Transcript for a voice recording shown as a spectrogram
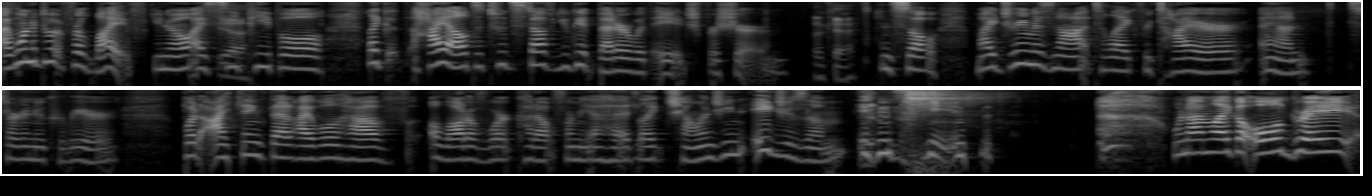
I want to do it for life, you know? I see Yeah. people like high altitude stuff, you get better with age for sure. Okay. And so my dream is not to like retire and start a new career, but I think that I will have a lot of work cut out for me ahead, like challenging ageism in skiing. when I'm like an old gray,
